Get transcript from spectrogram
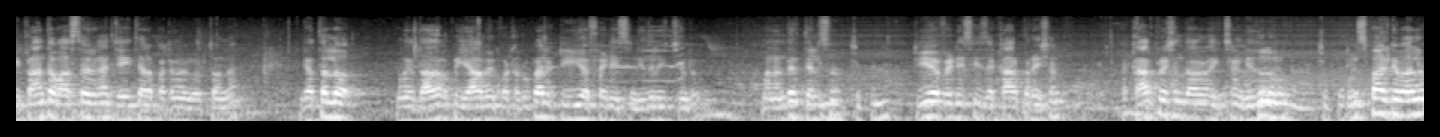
ఈ ప్రాంత వాస్తవ్యంగా జగిత్యాల పట్టణంలో కొడుతున్నా గతంలో మనకు దాదాపు యాభై కోట్ల రూపాయలు టీయూఎఫ్ఐడిసి నిధులు ఇచ్చిండ్రు. మనందరికీ తెలుసు. టీయూఎఫ్ఐడిసి ఇస్ అ కార్పొరేషన్ ఆ కార్పొరేషన్ ద్వారా ఇచ్చిన నిధులు మున్సిపాలిటీ వాళ్ళు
